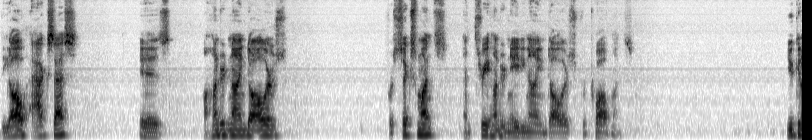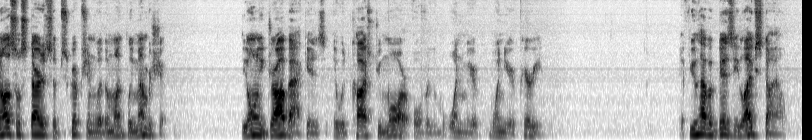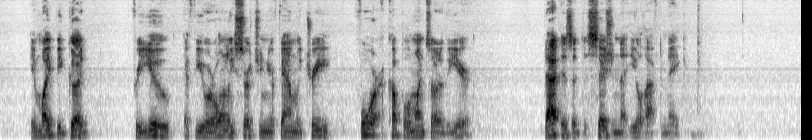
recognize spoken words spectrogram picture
The All Access is $109 for six months and $389 for 12 months. You can also start a subscription with a monthly membership. The only drawback is it would cost you more over the one year, one year period. If you have a busy lifestyle, it might be good for you if you are only searching your family tree for a couple of months out of the year. That is a decision that you'll have to make.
